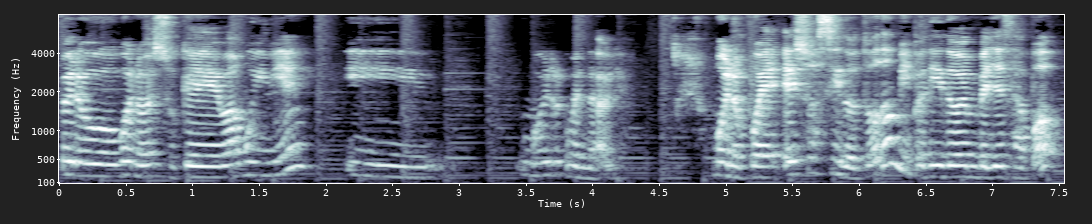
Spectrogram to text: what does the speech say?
pero bueno, eso, que va muy bien y muy recomendable. Bueno, pues eso ha sido todo, mi pedido en Belleza Pop.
